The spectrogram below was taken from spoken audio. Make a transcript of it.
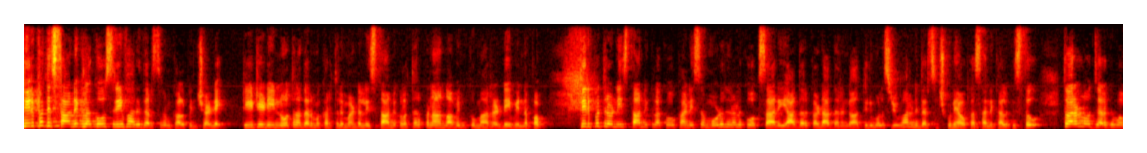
తిరుపతి స్థానికులకు శ్రీవారి దర్శనం కల్పించండి. టీటీడీ నూతన ధర్మకర్తల మండలి స్థానికుల తరపున నవీన్ కుమార్ రెడ్డి విన్నపం. తిరుపతిలోని స్థానికులకు కనీసం మూడు నెలలకు ఒకసారి ఆధార్ కార్డు ఆధారంగా తిరుమల శ్రీవారిని దర్శించుకునే అవకాశాన్ని కల్పిస్తూ త్వరలో జరగబో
